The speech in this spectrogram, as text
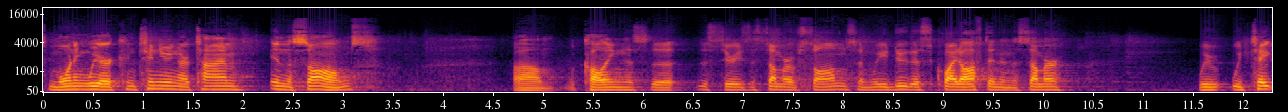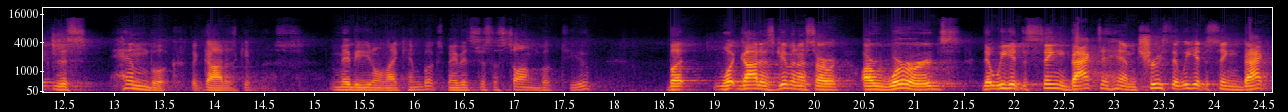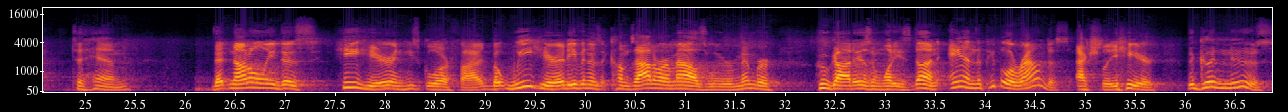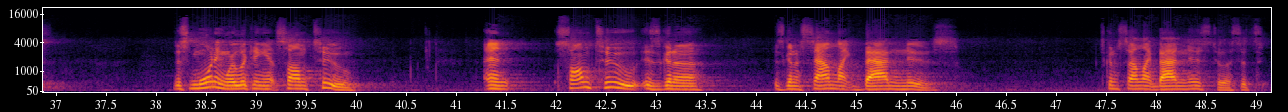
This morning we are continuing our time in the Psalms. Um, we're calling this the this series the Summer of Psalms, and we do this quite often in the summer. We we take this hymn book that God has given us. Maybe you don't like hymn books. Maybe it's just a song book to you. But what God has given us are, are words that we get to sing back to Him, truth that we get to sing back to Him, that not only does he hear and he's glorified, but we hear it even as it comes out of our mouths when we remember who God is and what he's done. And the people around us actually hear the good news. This morning we're looking at Psalm 2. And Psalm 2 is going to is going to sound like bad news. It's going to sound like bad news to us. It's,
